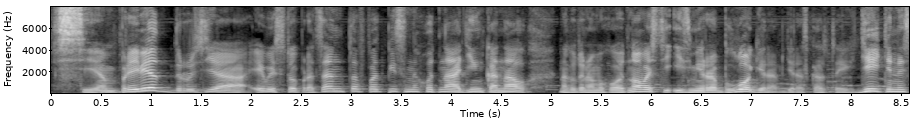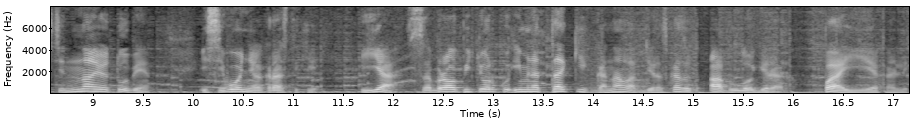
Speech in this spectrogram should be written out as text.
Всем привет, друзья! И вы сто процентов подписаны хоть на один канал, на котором выходят новости из мира блогеров, где рассказывают о их деятельности на ютубе. И сегодня как раз таки я собрал пятерку именно таких каналов, где рассказывают о блогерах. Поехали!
